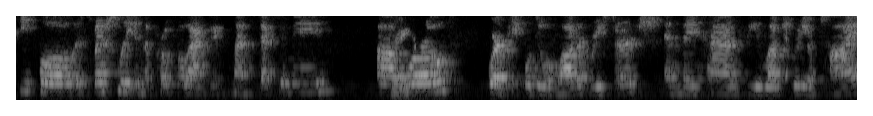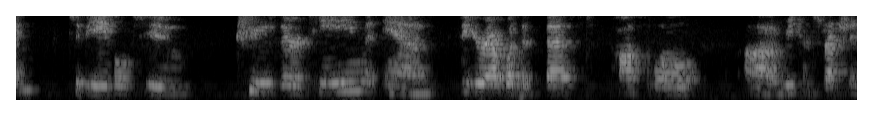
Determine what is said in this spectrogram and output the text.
people, especially in the prophylactic mastectomy um, right. world, where people do a lot of research and they have the luxury of time to be able to choose their team and figure out what the best possible uh, reconstruction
